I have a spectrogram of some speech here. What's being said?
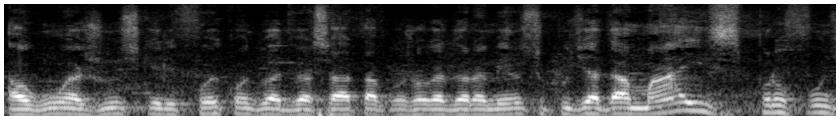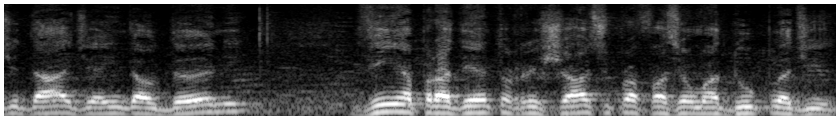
algum ajuste que ele foi quando o adversário estava com um jogador a menos, tu podia dar mais profundidade ainda ao Dani. Vinha para dentro o Richardson para fazer uma dupla de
